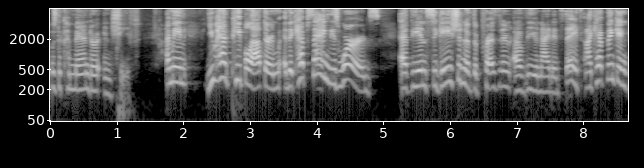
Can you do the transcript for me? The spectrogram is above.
was the commander in chief. I mean, you had people out there, and they kept saying these words at the instigation of the President of the United States. And I kept thinking,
